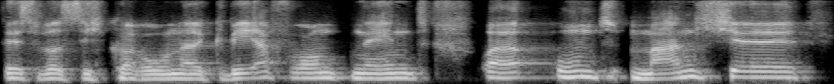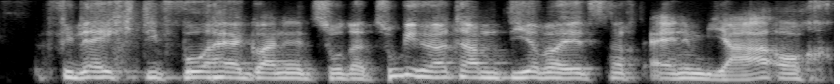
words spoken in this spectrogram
das, was sich Corona-Querfront nennt. Äh, und manche vielleicht die vorher gar nicht so dazugehört haben, die aber jetzt nach einem Jahr auch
